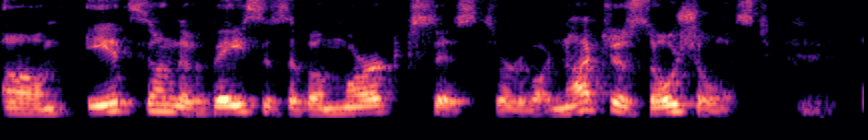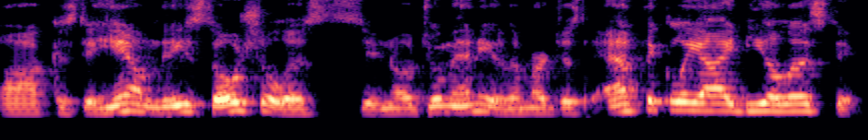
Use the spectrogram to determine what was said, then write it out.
um, it's on the basis of a Marxist sort of, not just socialist, because uh, to him, these socialists, you know, too many of them are just ethically idealistic.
